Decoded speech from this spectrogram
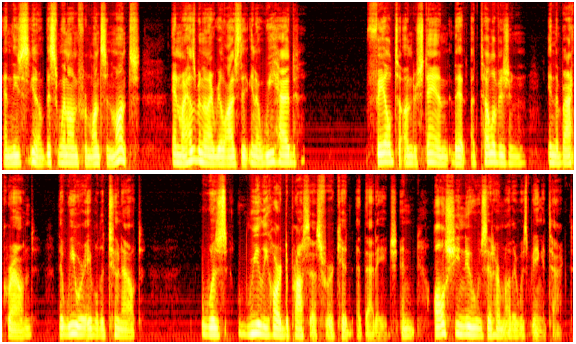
And these, you know, this went on for months and months. And my husband and I realized that, you know, we had failed to understand that a television in the background that we were able to tune out was really hard to process for a kid at that age. And all she knew was that her mother was being attacked.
